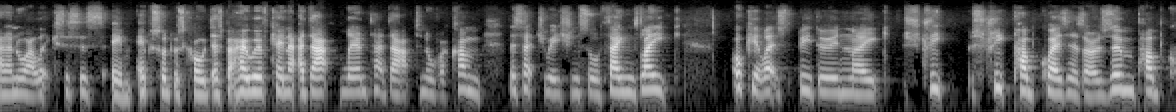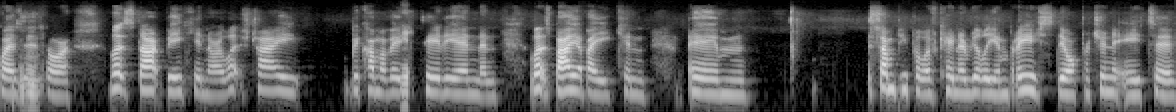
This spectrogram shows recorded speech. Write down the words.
and I know Alexis's um, episode was called this, but how we've kind of adapt, learned to adapt and overcome the situation. So things like, okay, let's be doing like street street pub quizzes or Zoom pub quizzes, or let's start baking, or let's try become a vegetarian, and let's buy a bike, and um, some people have kind of really embraced the opportunity to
